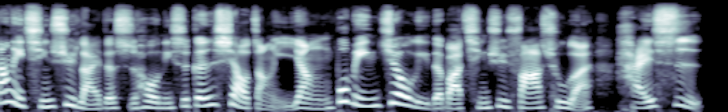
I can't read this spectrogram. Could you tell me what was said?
当你情绪来的时候，你是跟校长一样不明就里的把情绪发出来，还是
